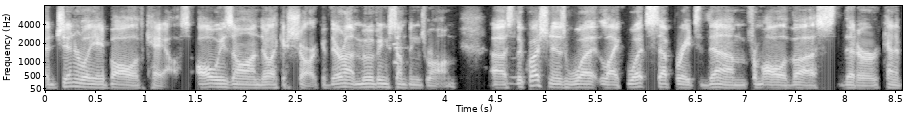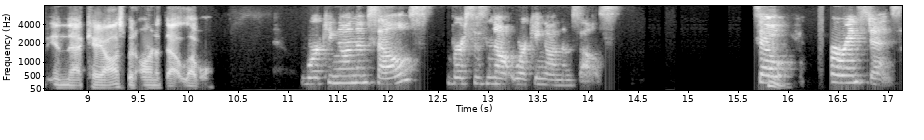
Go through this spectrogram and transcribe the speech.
a, generally a ball of chaos, always on. They're like a shark. If they're not moving, something's wrong. Uh, so the question is, what like what separates them from all of us that are kind of in that chaos but aren't at that level? Working on themselves versus not working on themselves. So, hmm. for instance,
